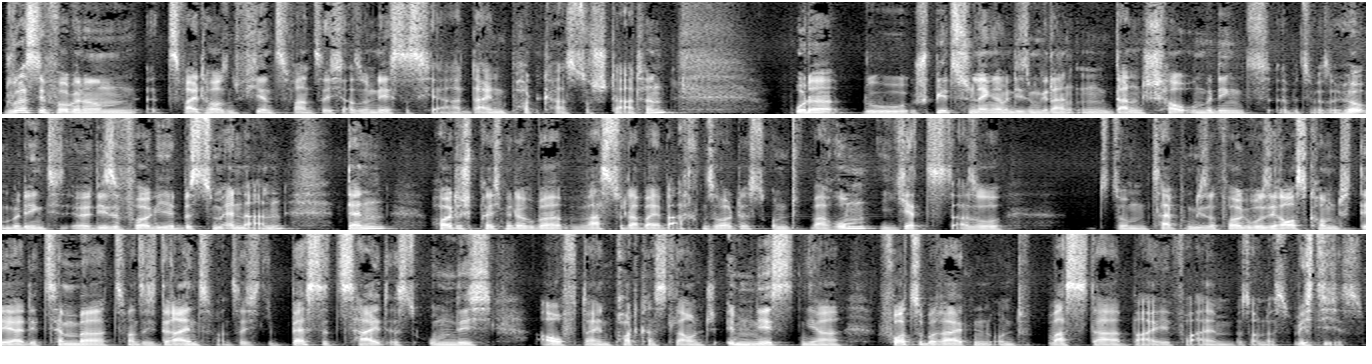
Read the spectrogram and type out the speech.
Du hast dir vorgenommen, 2024, also nächstes Jahr, deinen Podcast zu starten. Oder du spielst schon länger mit diesem Gedanken, dann schau unbedingt, äh, beziehungsweise hör unbedingt äh, diese Folge hier bis zum Ende an. Denn heute sprechen wir darüber, was du dabei beachten solltest und warum jetzt, also zum Zeitpunkt dieser Folge, wo sie rauskommt, der Dezember 2023, die beste Zeit ist, um dich auf deinen Podcast-Lounge im nächsten Jahr vorzubereiten und was dabei vor allem besonders wichtig ist.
